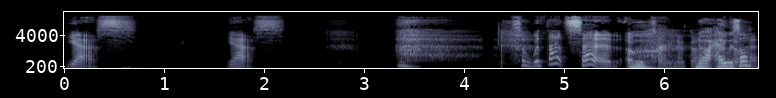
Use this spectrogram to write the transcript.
Yes. Yes. so with that said, oh, Ooh. sorry, no, go No, ahead. I was, al-.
